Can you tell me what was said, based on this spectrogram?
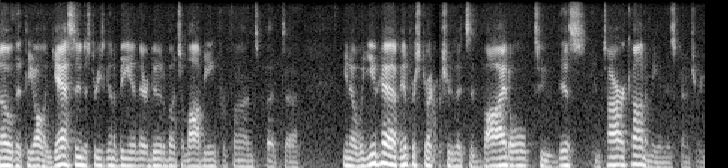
know that the oil and gas industry is going to be in there doing a bunch of lobbying for funds, but uh, you know, when you have infrastructure that's vital to this entire economy in this country,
